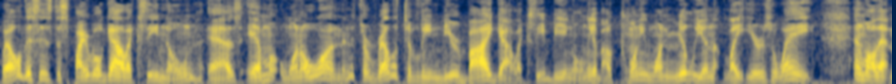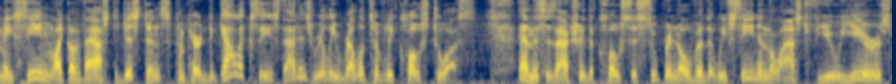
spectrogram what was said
Well, this is the spiral galaxy known as M101 and it's a relatively nearby galaxy being only about 21 million light years away. And while that may seem like a vast distance compared to galaxies, that is really relatively close to us. And this is actually the closest supernova that we've seen in the last few years.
